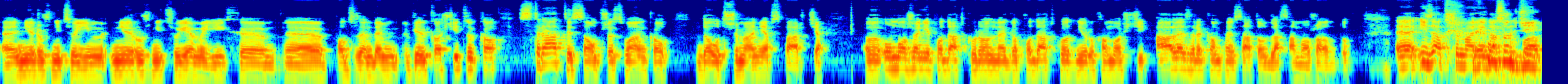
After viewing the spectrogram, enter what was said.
E, nie różnicujemy, nie różnicujemy ich e, pod względem wielkości, tylko straty są przesłanką do utrzymania wsparcia. Umorzenie podatku rolnego, podatku od nieruchomości, ale z rekompensatą dla samorządów. I zatrzymanie na przykład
